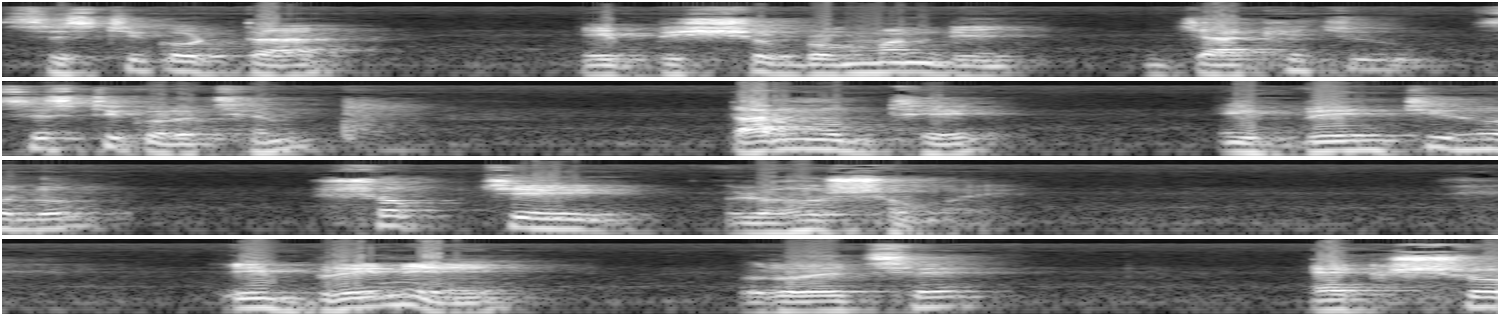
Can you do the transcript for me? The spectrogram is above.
সৃষ্টিকর্তা এই বিশ্ব ব্রহ্মাণ্ডে যা কিছু সৃষ্টি করেছেন, তার মধ্যে এই ব্রেনটি হল সবচেয়ে রহস্যময়। এই ব্রেনে রয়েছে একশো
